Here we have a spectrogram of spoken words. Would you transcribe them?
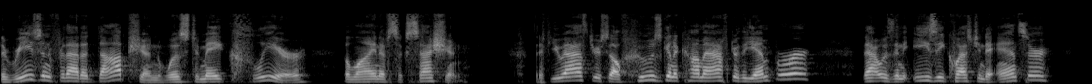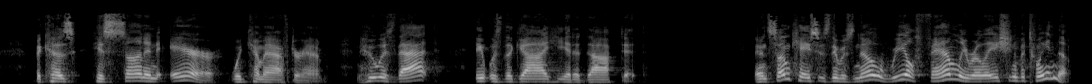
The reason for that adoption was to make clear the line of succession. That if you asked yourself, who's going to come after the emperor? That was an easy question to answer because his son and heir would come after him. And who was that? It was the guy he had adopted. And in some cases, there was no real family relation between them.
